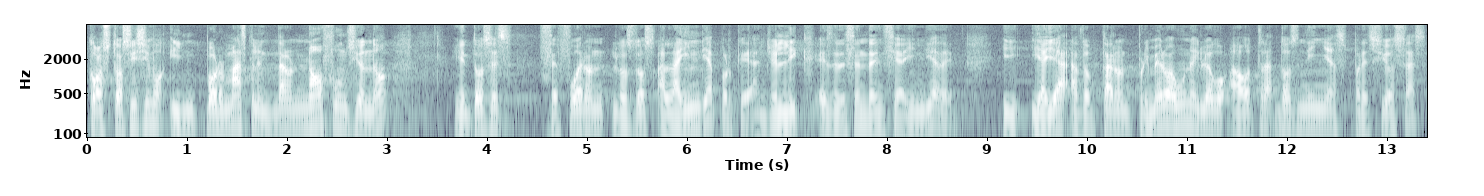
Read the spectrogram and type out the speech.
costosísimo y por más que lo intentaron no funcionó. Y entonces se fueron los dos a la India, porque Angelique es de descendencia india, de, y, allá adoptaron primero a una y luego a otra, dos niñas preciosas.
